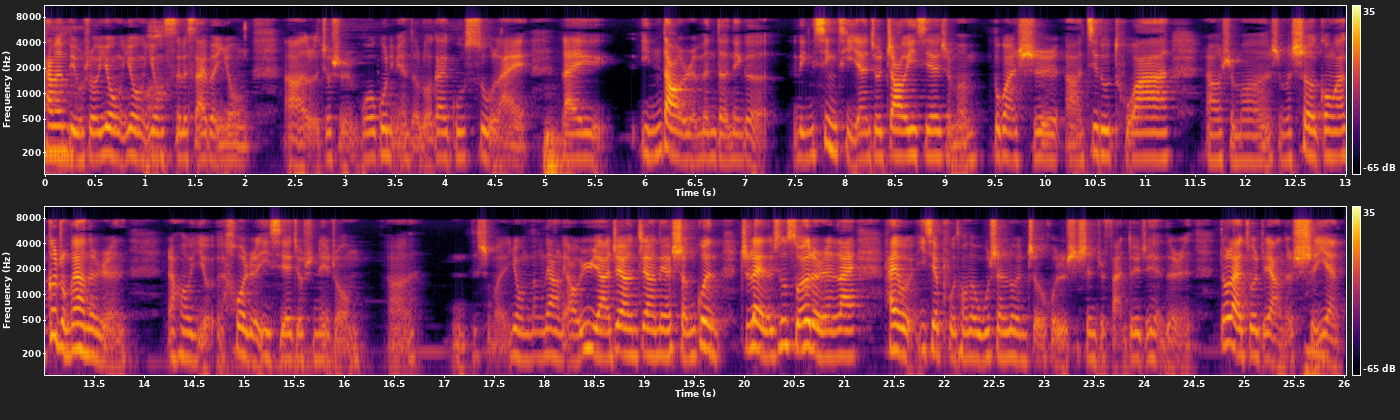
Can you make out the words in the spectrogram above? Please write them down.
他们比如说用用用 psilocybin 用啊就是蘑菇里面的罗盖菇素来来引导人们的那个。灵性体验就招一些什么，不管是啊基督徒啊，然后什么什么社工啊，各种各样的人，然后有或者一些就是那种啊什么用能量疗愈啊这样这样那些神棍之类的，就是所有的人来，还有一些普通的无神论者或者是甚至反对这些的人都来做这样的实验，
